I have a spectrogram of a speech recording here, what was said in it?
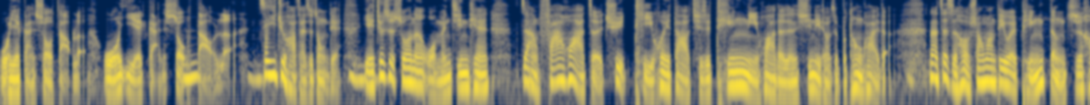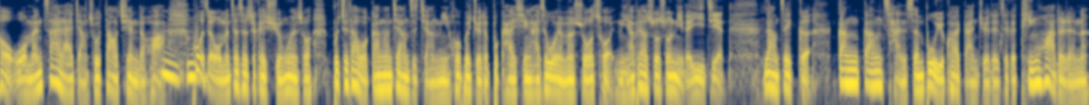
我也感受到了，我也感受到了，这一句话才是重点。也就是说呢，我们今天。让发话者去体会到，其实听你话的人心里头是不痛快的。那这时候双方地位平等之后，我们再来讲出道歉的话，或者我们这时候就可以询问说：不知道我刚刚这样子讲，你会不会觉得不开心？还是我有没有说错？你要不要说说你的意见？让这个刚刚产生不愉快感觉的这个听话的人呢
